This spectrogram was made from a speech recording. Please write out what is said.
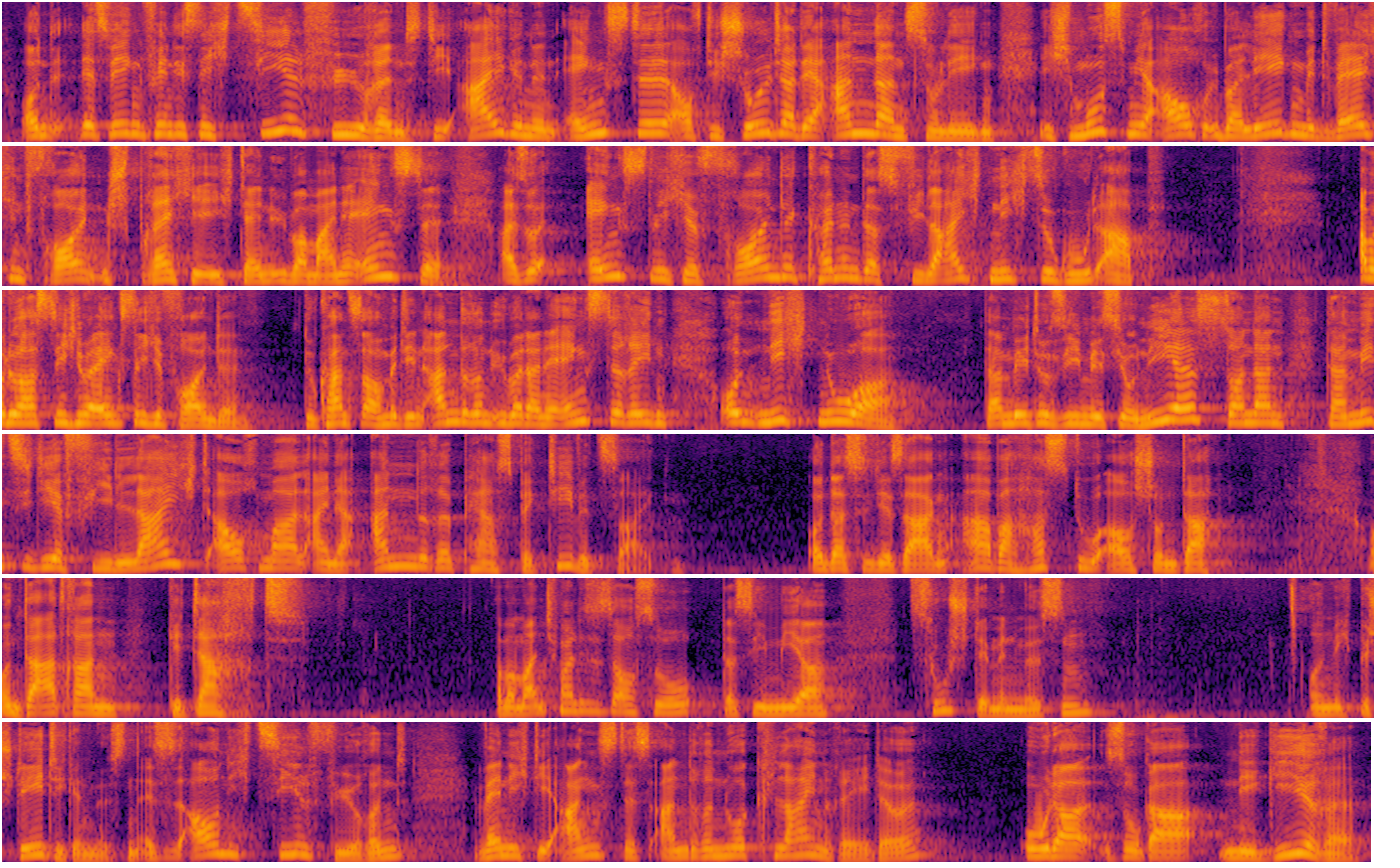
Und deswegen finde ich es nicht zielführend, die eigenen Ängste auf die Schulter der anderen zu legen. Ich muss mir auch überlegen, mit welchen Freunden spreche ich denn über meine Ängste. Also ängstliche Freunde können das vielleicht nicht so gut ab. Aber du hast nicht nur ängstliche Freunde. Du kannst auch mit den anderen über deine Ängste reden und nicht nur, damit du sie missionierst, sondern damit sie dir vielleicht auch mal eine andere Perspektive zeigen und dass sie dir sagen, aber hast du auch schon da und daran gedacht. Aber manchmal ist es auch so, dass sie mir zustimmen müssen und mich bestätigen müssen. Es ist auch nicht zielführend, wenn ich die Angst des anderen nur kleinrede oder sogar negiere.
